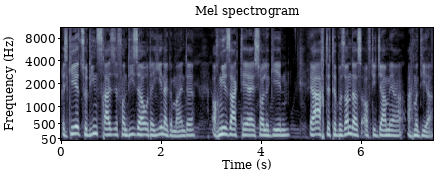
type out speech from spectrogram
ich gehe zur Dienstreise von dieser oder jener Gemeinde. Auch mir sagte er, ich solle gehen. Er achtete besonders auf die Jamia Ahmadiyya.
